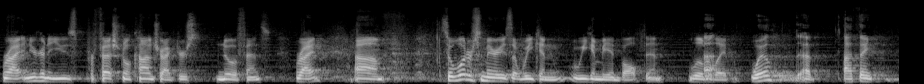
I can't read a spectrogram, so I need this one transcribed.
right? And you're going to use professional contractors. No offense, right? Um, so, what are some areas that we can we can be involved in a little bit later? Well, uh, I think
